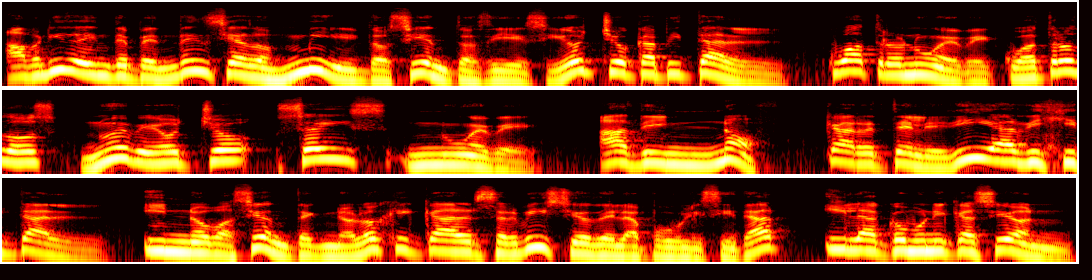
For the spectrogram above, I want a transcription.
Avenida Independencia 2218 Capital, 4942-9869. Adinnof, cartelería digital, innovación tecnológica al servicio de la publicidad y la comunicación,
